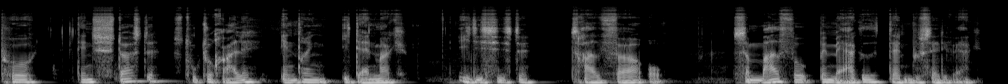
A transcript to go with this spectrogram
på den største strukturelle ændring i Danmark i de sidste 30-40 år, som meget få bemærkede, da den blev sat i værk.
